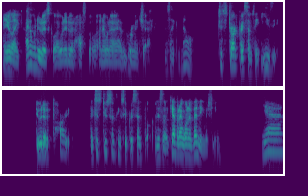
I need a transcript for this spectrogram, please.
And you're like, I don't want to do it at school. I want to do it at a hospital, and I want to have a gourmet chef. It's like, no, just start by something easy. Do it at a party. Like just do something super simple. And it's like, yeah, but I want a vending machine. Yeah,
